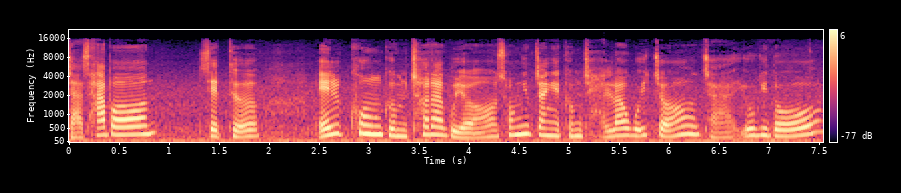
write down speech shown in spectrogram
자 4번 세트 엘콘 금 철하고요 성립장에 금 잘 나오고 있죠 자 여기도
